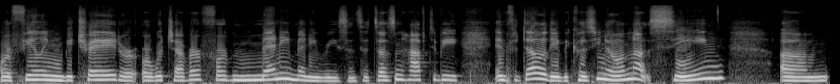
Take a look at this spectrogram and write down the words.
or feeling betrayed or, or whichever for many, many reasons. It doesn't have to be infidelity because, you know, I'm not seeing um,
